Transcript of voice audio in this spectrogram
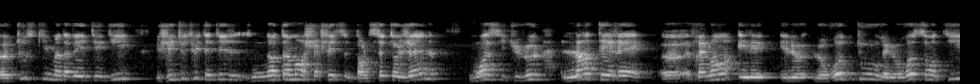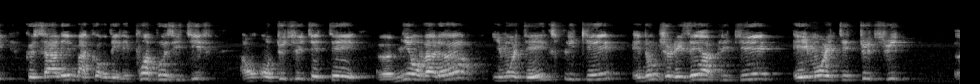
euh, tout ce qui m'avait été dit, j'ai tout de suite été notamment cherché dans le cétogène, moi, si tu veux, l'intérêt euh, vraiment et, et le, retour et le ressenti que ça allait m'accorder. Les points positifs ont, tout de suite été euh, mis en valeur, ils m'ont été expliqués et donc je les ai appliqués et ils m'ont été tout de suite. Euh,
